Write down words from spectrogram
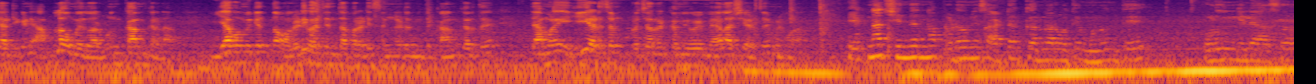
त्या ठिकाणी आपला उमेदवार म्हणून काम करणार. या भूमिकेतनं ऑलरेडी भारतीय जनता पार्टी संघटनेत काम करते. त्यामुळे ही अडचण प्रचार कमी वेळ मिळाला अशी अडचण मिळवणार. एकनाथ शिंदेना फडणवीस अटक करणार होते म्हणून ते पळून गेले असं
